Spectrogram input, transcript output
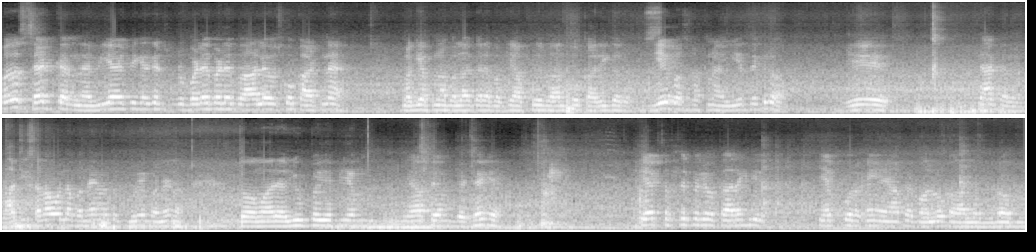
बस सेट करना है। वीआईपी करके जो बड़े बड़े बाल है उसको काटना है। बाकी अपना भला करे बाकी आपको दाल तो कारी करो। ये बस रखना है ये देख लो ये क्या करें? राज़ी सलाह वाला बने हुए तो पूरे बने ना। तो हमारे अयूब भाई अभी हम यहाँ पे हम बैठेंगे। कैप सबसे पहले उतारेंगे। कैप को रखेंगे यहाँ पे बालों का हाल है बुरा अभी।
